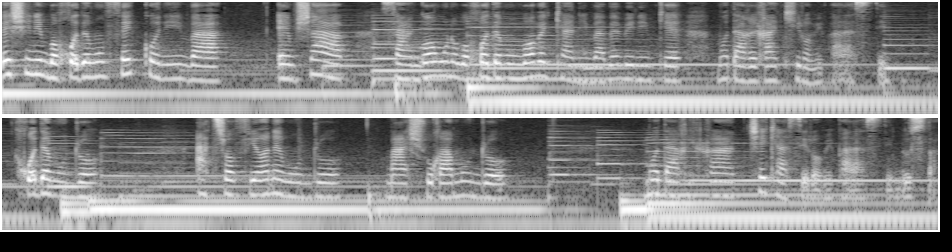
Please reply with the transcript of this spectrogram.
بشینیم با خودمون فکر کنیم و امشب سنگامون رو با خودمون وا بکنیم و ببینیم که ما دقیقا کی رو میپرستیم. خودمون رو اطرافیانمون رو معشوقمون رو. ما دقیقا چه کسی رو میپرستیم دوستان؟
